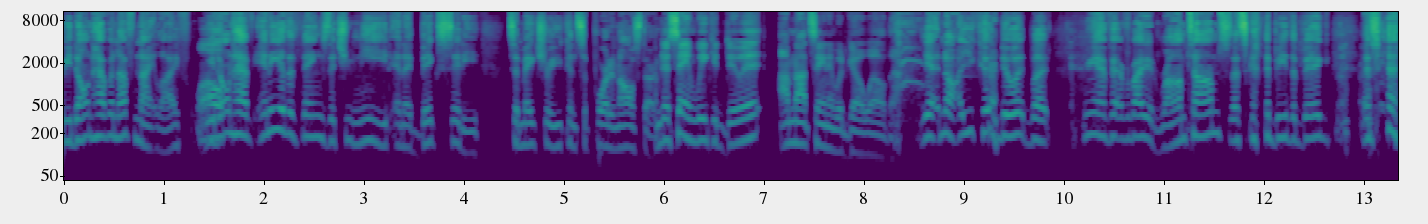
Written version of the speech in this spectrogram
We don't have enough nightlife. we don't have any of the things that you need in a big city to make sure you can support an All Star. I'm just saying we could do it. I'm not saying it would go well though. Yeah, no, you could do it, but you're have everybody at Rontoms. That's gonna be the big. That's gonna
